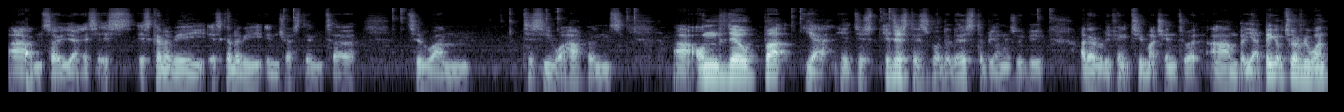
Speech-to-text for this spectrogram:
Um, so yeah, it's it's it's gonna be it's gonna be interesting to to um to see what happens. Uh, on the deal. But yeah, it just it just is what it is. To be honest with you, I don't really think too much into it. Um, but yeah, big up to everyone.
